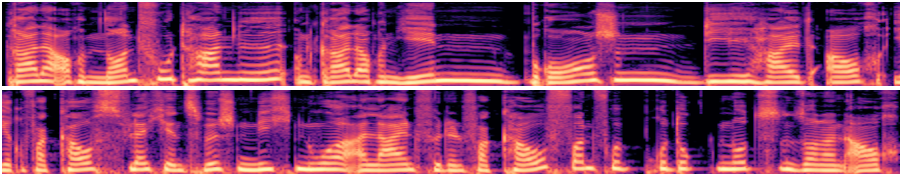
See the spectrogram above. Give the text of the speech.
Gerade auch im Non-Food-Handel und gerade auch in jenen Branchen, die halt auch ihre Verkaufsfläche inzwischen nicht nur allein für den Verkauf von Produkten nutzen, sondern auch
